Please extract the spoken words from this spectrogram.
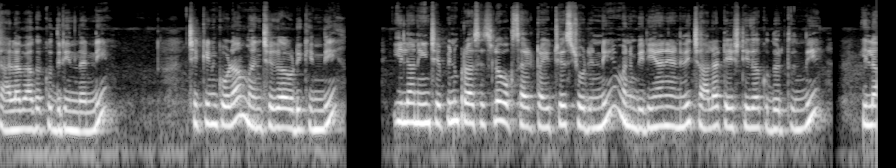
చాలా బాగా కుదిరిందండి. చికెన్ కూడా మంచిగా ఉడికింది. ఇలా నేను చెప్పిన ప్రాసెస్లో ఒకసారి ట్రై చేసి చూడండి మన బిర్యానీ అనేది చాలా టేస్టీగా కుదురుతుంది. ఇలా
